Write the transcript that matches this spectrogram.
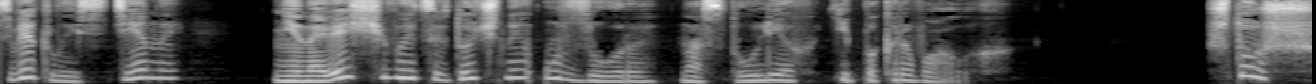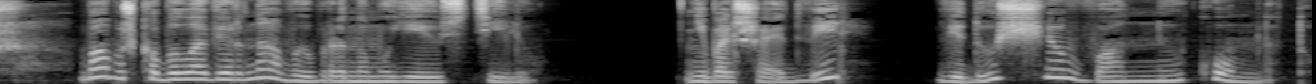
Светлые стены, ненавязчивые цветочные узоры на стульях и покрывалах. Что ж, бабушка была верна выбранному ею стилю. Небольшая дверь, ведущая в ванную комнату.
